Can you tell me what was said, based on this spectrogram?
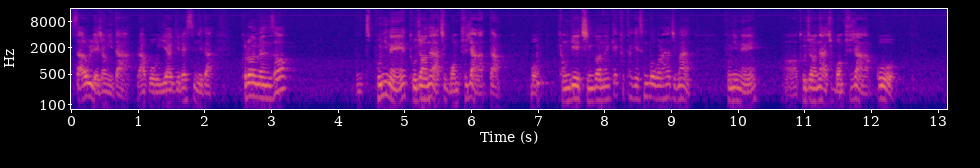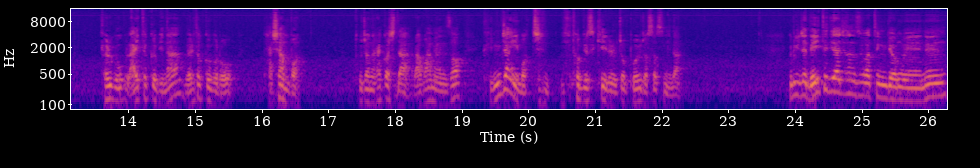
싸울 예정이다. 라고 이야기를 했습니다. 그러면서 본인의 도전은 아직 멈추지 않았다. 뭐 경기에 진 거는 깨끗하게 승복을 하지만 본인의 어, 도전은 아직 멈추지 않았고 결국 라이트급이나 웰터급으로 다시 한번 도전을 할 것이다 라고 하면서 굉장히 멋진 인터뷰 스킬을 좀 보여줬었습니다. 그리고 이제 네이트 디아즈 선수 같은 경우에는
